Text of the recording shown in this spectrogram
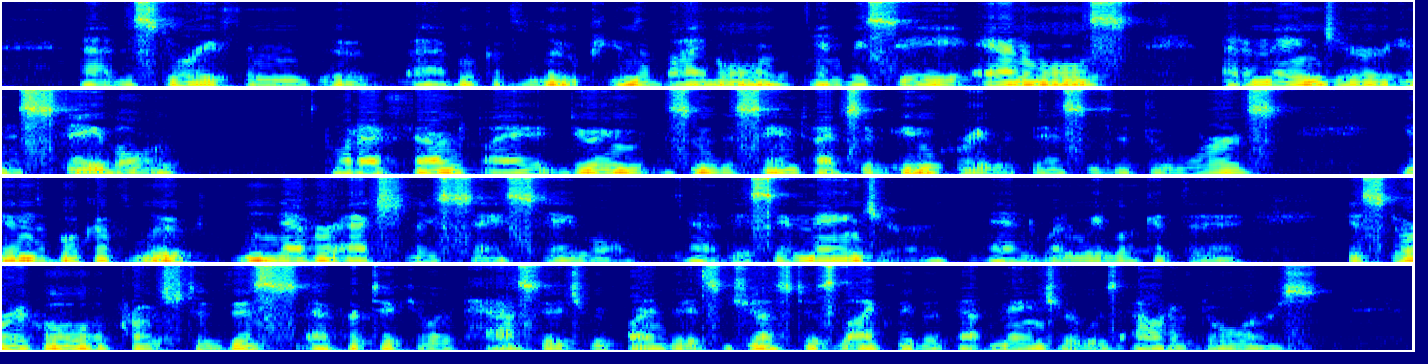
the story from the book of Luke in the Bible, and we see animals at a manger in a stable. What I've found by doing some of the same types of inquiry with this is that the words in the book of Luke never actually say stable. Uh, they say manger. And when we look at the historical approach to this uh, particular passage, we find that it's just as likely that that manger was out of doors.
